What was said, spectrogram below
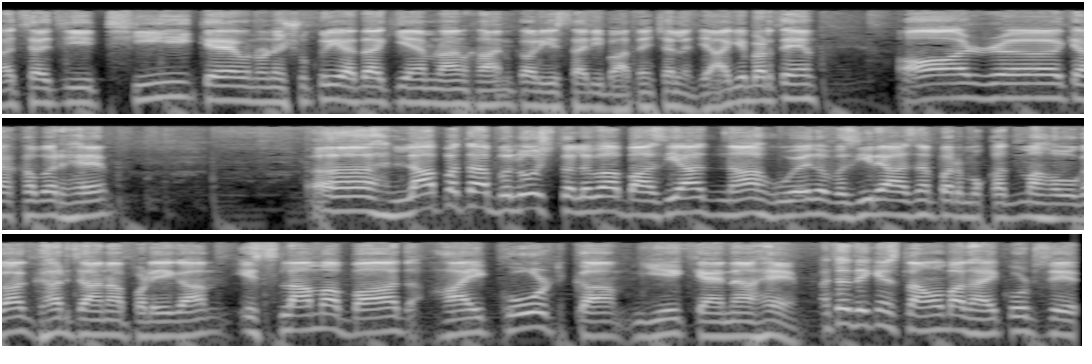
अच्छा जी, ठीक है, उन्होंने शुक्रिया अदा किया इमरान खान का और ये सारी बातें। चलें जी, आगे बढ़ते हैं। और क्या खबर है? लापता बलोच तलबा बाजियात ना हुए तो वज़ीर आज़म पर मुकदमा होगा, घर जाना पड़ेगा। इस्लामाबाद हाई कोर्ट का ये कहना है। अच्छा देखिए, इस्लामाबाद हाई कोर्ट से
